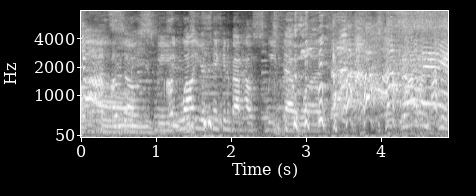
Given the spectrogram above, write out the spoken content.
That's so sweet. And while you're thinking about how sweet that was, why don't you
